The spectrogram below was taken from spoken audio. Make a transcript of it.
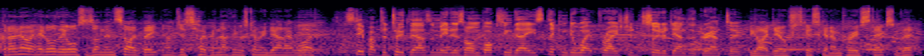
but I know I had all the horses on the inside beat. I'm just hoping nothing was coming down out wide. Step up to 2,000 metres on Boxing Day, sticking to weight for A should suit her down to the ground too. Be ideal. She's just going to improve stacks with that.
